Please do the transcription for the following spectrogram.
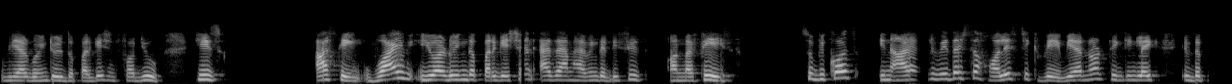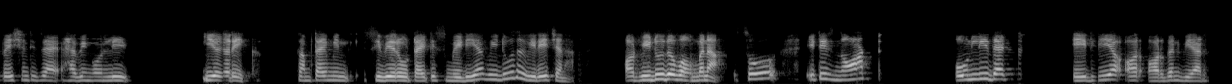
we are going to do the purgation for you. He's asking why you are doing the purgation as I am having the disease on my face. So because in Ayurveda, it's a holistic way. We are not thinking like if the patient is uh, having only earache, sometime in severe otitis media, we do the virechana or we do the vamana. So it is not only that area or organ we are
